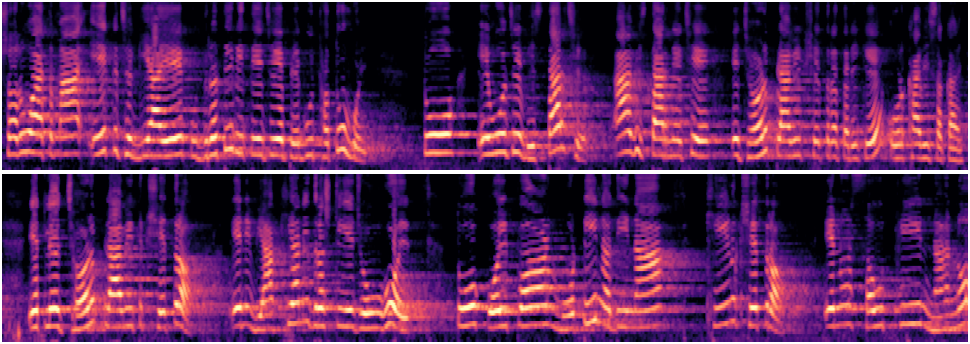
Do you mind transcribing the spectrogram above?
શરૂઆતમાં એક જગ્યાએ કુદરતી રીતે જે ભેગું થતું હોય, તો એવો જે વિસ્તાર છે આ વિસ્તારને છે એ જળ પ્લાવિત ક્ષેત્ર તરીકે ઓળખાવી શકાય. એટલે જળ પ્લાવિત ક્ષેત્ર એની વ્યાખ્યાની દ્રષ્ટિએ જોવું હોય તો કોઈ પણ મોટી નદીના ખીણ ક્ષેત્ર એનો સૌથી નાનો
